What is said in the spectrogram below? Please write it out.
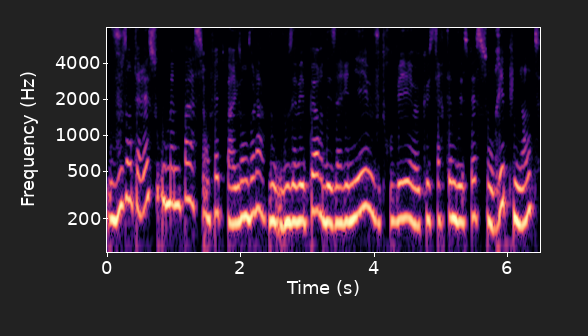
vous intéresse ou même pas, si en fait, par exemple, voilà, vous, avez peur des araignées, vous trouvez euh, que certaines espèces sont répugnantes,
